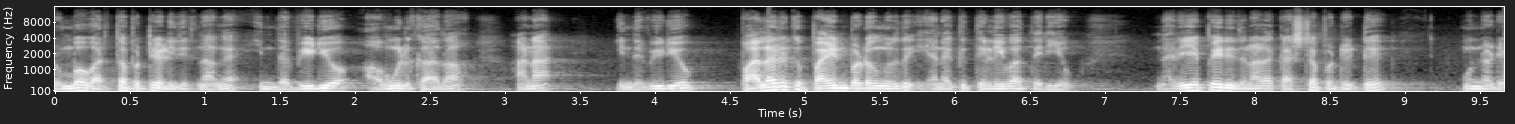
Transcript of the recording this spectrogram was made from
ரொம்ப வருத்தப்பட்டு எழுதியிருந்தாங்க. இந்த வீடியோ அவங்களுக்காக தான். ஆனால் இந்த வீடியோ பலருக்கு பயன்படுங்கிறது எனக்கு தெளிவாக தெரியும். நிறைய பேர் இதனால் கஷ்டப்பட்டுட்டு முன்னாடி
